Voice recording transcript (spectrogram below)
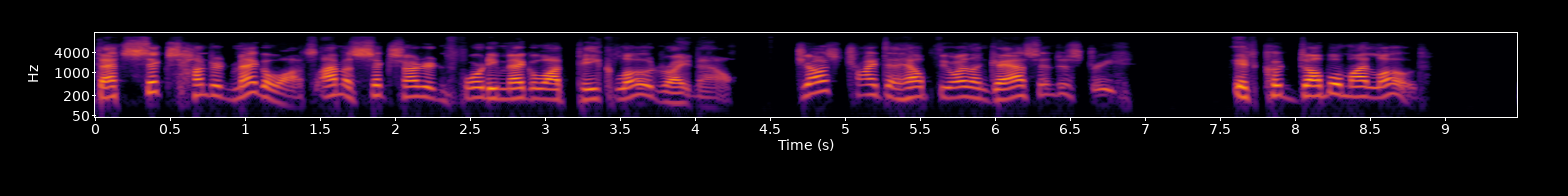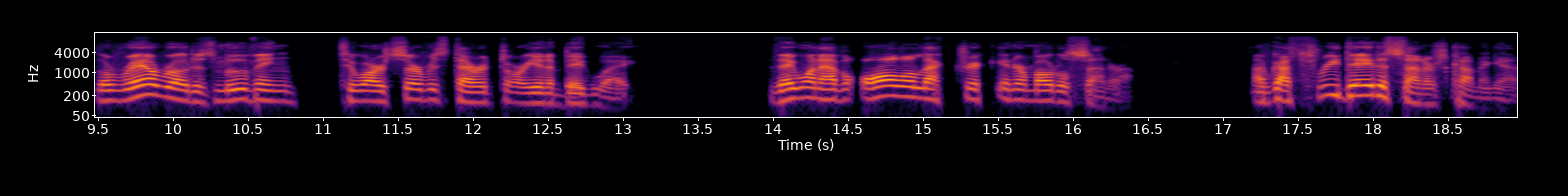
That's 600 megawatts. I'm a 640 megawatt peak load right now. Just trying to help the oil and gas industry, it could double my load. The railroad is moving to our service territory in a big way. They want to have all electric intermodal center. I've got three data centers coming in.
